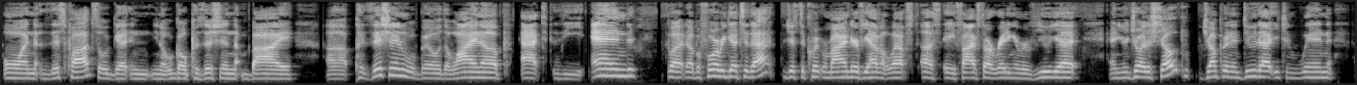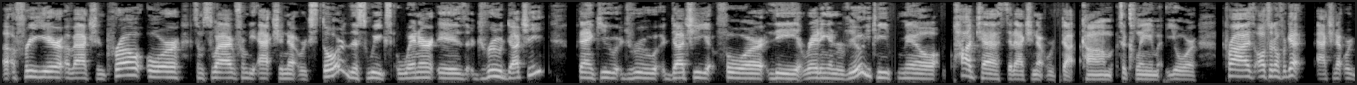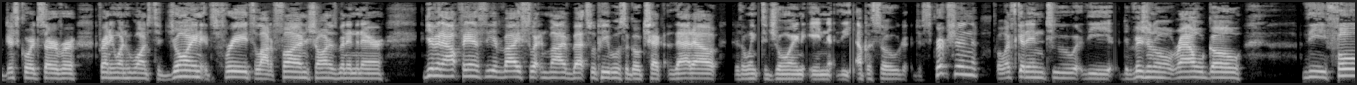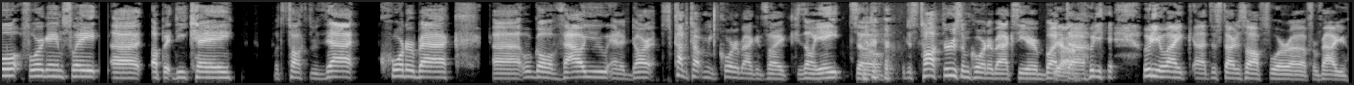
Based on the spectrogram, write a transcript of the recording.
on this pod. So we'll get in, you know, we'll go position by uh, position. We'll build the lineup at the end. But uh, before we get to that, just a quick reminder if you haven't left us a five star rating and review yet and you enjoy the show, jump in and do that. You can win a free year of Action Pro or some swag from the Action Network store. This week's winner is Drew Dutchy. Thank you, Drew Dutchy, for the rating and review. You can email podcast at actionnetwork.com to claim your prize. Also, don't forget Action Network Discord server for anyone who wants to join. It's free. It's a lot of fun. Sean has been in there giving out fantasy advice, sweating live bets with people. So go check that out. There's a link to join in the episode description. But let's get into the divisional round. We'll go the full four game slate uh, up at DK. Let's talk through that. Quarterback, uh, we'll go a value and a dart. It's kind of tough. I mean, quarterback, it's like he's only eight, so we'll just talk through some quarterbacks here. But yeah. uh, who do you who do you like uh, to start us off for uh, for value?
